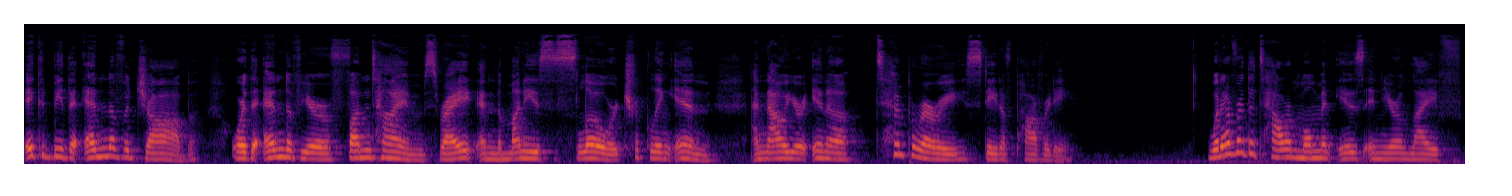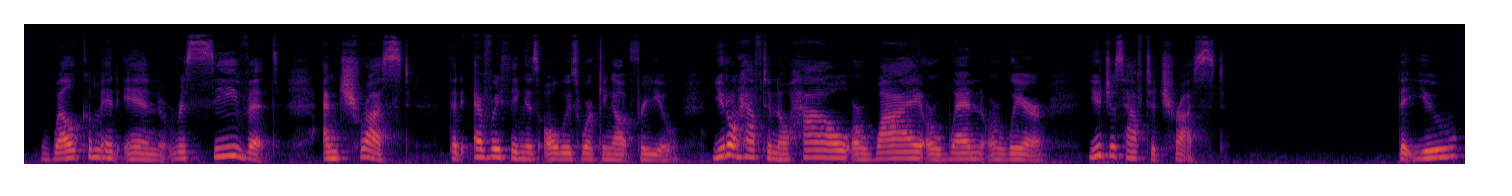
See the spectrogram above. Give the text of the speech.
It could be the end of a job or the end of your fun times, right? And the money's slow or trickling in, and now you're in a temporary state of poverty. Whatever the tower moment is in your life, welcome it in, receive it, and trust that everything is always working out for you. You don't have to know how or why or when or where. You just have to trust that you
